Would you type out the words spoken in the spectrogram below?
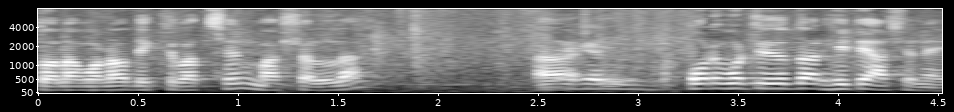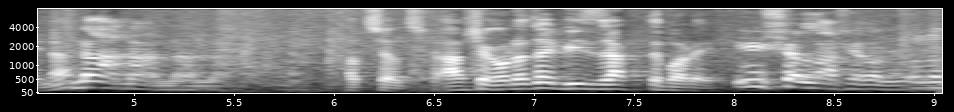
তলামলাও দেখতে পাচ্ছেন মাশাল্লাহ। পরবর্তীতে তো আর হিটে আসে নাই না? না না না না। আচ্ছা আচ্ছা। আশা করা যায় বীজ রাখতে পারে। ইনশাল্লাহ আশা করব কোনো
